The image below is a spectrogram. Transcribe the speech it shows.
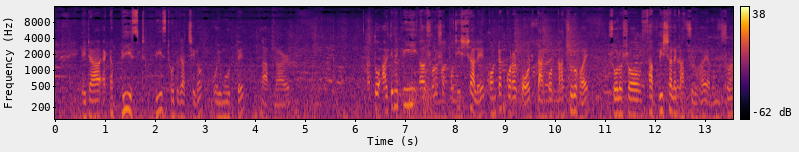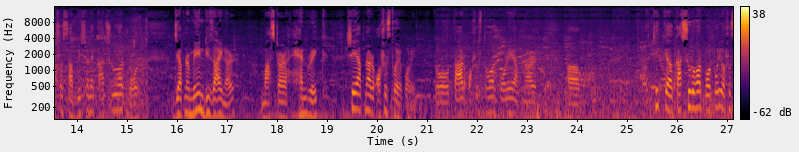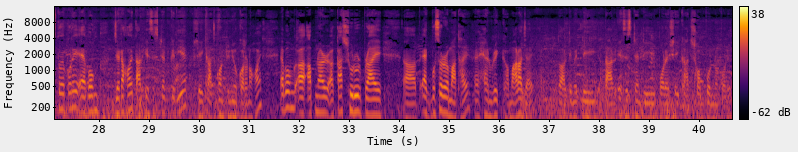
এটা একটা বিস্ট বিস্ট হতে যাচ্ছিল ওই মুহূর্তে আপনার। তো আলটিমেটলি ষোলোশো সালে কন্ট্যাক্ট করার পর তারপর কাজ শুরু হয়। ষোলোশো ছাব্বিশ সালে কাজ শুরু হয় এবং ষোলোশো ছাব্বিশ সালে কাজ শুরু হওয়ার পর যে আপনার মেইন ডিজাইনার মাস্টার হ্যানরিক সে আপনার অসুস্থ হয়ে পড়ে। তো তার অসুস্থ হওয়ার পরে আপনার ঠিক কাজ শুরু হওয়ার পরপরই অসুস্থ হয়ে পড়ে এবং যেটা হয় তার অ্যাসিস্ট্যান্টকে দিয়ে সেই কাজ কন্টিনিউ করানো হয় এবং আপনার কাজ শুরুর প্রায় এক বছরের মাথায় হ্যানরিক মারা যায়। তো আলটিমেটলি তার অ্যাসিস্ট্যান্টই পরে সেই কাজ সম্পন্ন করে।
